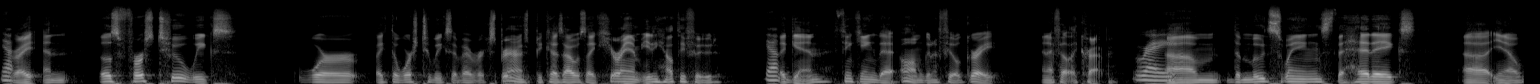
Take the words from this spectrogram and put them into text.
Yeah. Right. And those first two weeks were like the worst two weeks I've ever experienced because I was like, here I am eating healthy food Yeah. again, thinking that, oh, I'm going to feel great. And I felt like crap. Right. Um, the mood swings, the headaches, uh, you know,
